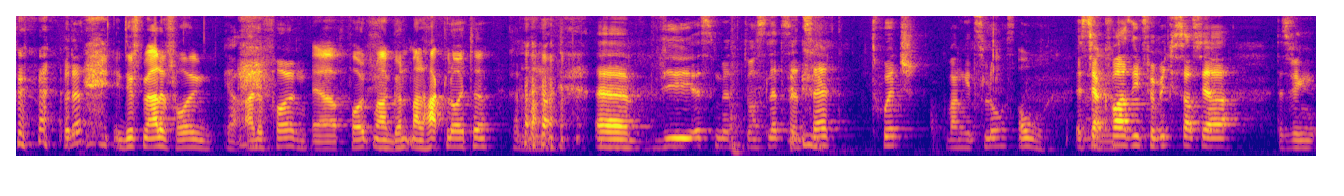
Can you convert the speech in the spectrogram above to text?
Bitte? Ihr dürft mir alle folgen. Ja, alle Folgen. Ja, folgt mal, gönnt mal Hack, Leute. Äh, wie ist mit, du hast letztens erzählt, Twitch, wann geht's los? Oh. Ist ja quasi, für mich ist das ja, deswegen,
